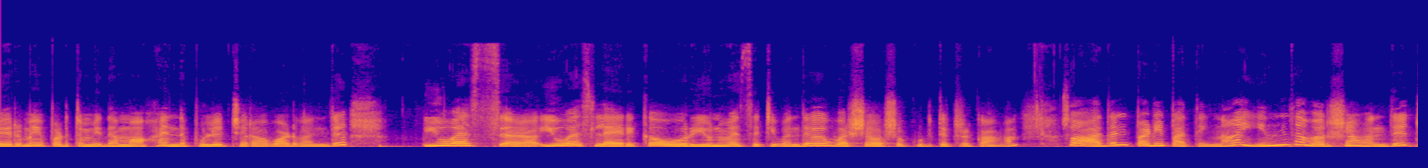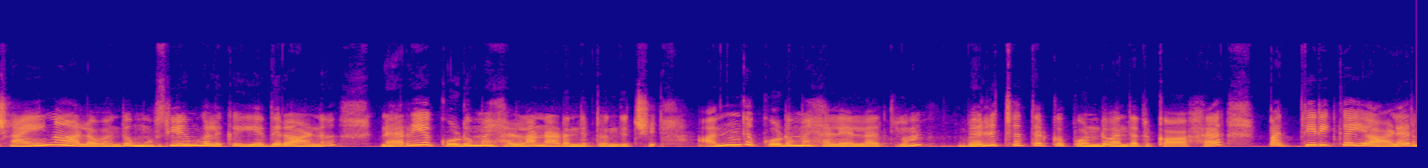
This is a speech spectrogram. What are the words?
பெருமைப்படுத்தும் விதமாக இந்த புலிச்சர் அவார்டு வந்து யூஎஸ் யூஎஸ்ல இருக்க ஒரு யூனிவர்சிட்டி வந்து வருஷ வருஷம் கொடுத்துட்டு இருக்காங்க ஸோ அதன்படி பார்த்தீங்கன்னா இந்த வருஷம் வந்து சைனாவில் வந்து முஸ்லீம்களுக்கு எதிரான நிறைய கொடுமைகள்லாம் நடந்துட்டு இருந்துச்சு அந்த கொடுமைகள் எல்லாத்தையும் வெளிச்சத்திற்கு கொண்டு வந்ததுக்காக பத்திரிகையாளர்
